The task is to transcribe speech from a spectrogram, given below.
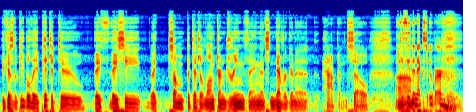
because the people they pitch it to they they see like some potential long-term dream thing that's never gonna happen so Do you see Um, the next Uber?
